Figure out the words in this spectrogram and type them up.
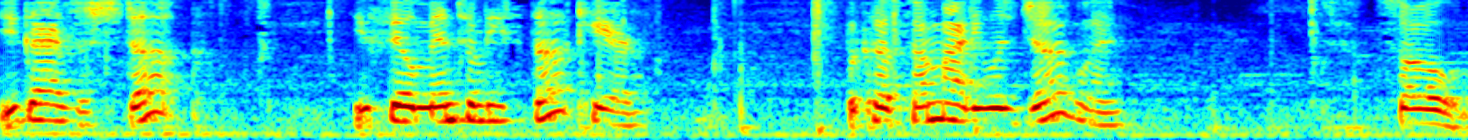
You guys are stuck. You feel mentally stuck here because somebody was juggling. So,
